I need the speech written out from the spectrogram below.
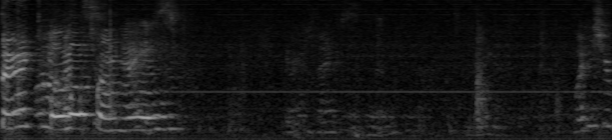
Thanks, Nice. What is your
